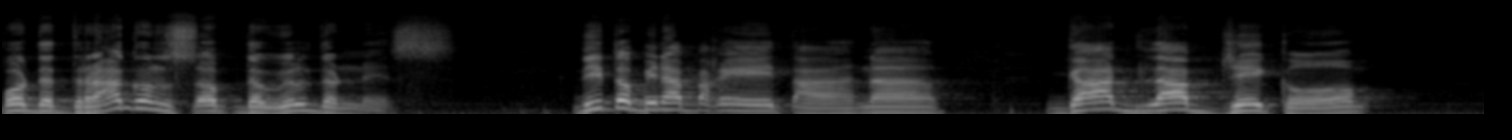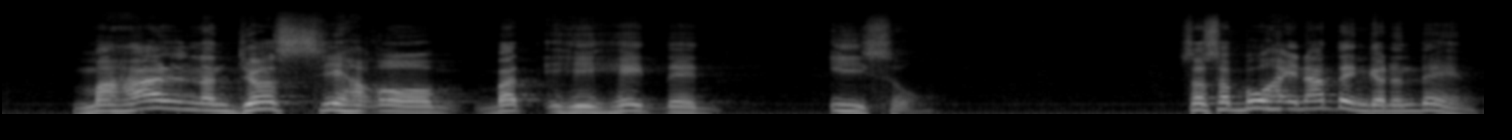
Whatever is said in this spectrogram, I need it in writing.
for the dragons of the wilderness. Dito pinapakita na God loved Jacob Mahal ng Diyos si Jacob, but he hated Esau. So sa buhay natin, ganun din.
